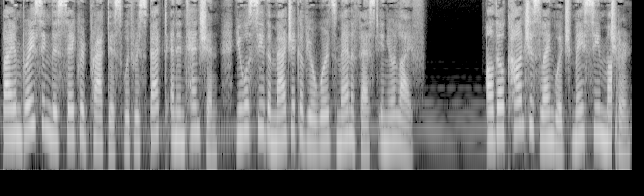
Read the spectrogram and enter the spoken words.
By embracing this sacred practice with respect and intention, you will see the magic of your words manifest in your life. Although conscious language may seem modern,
